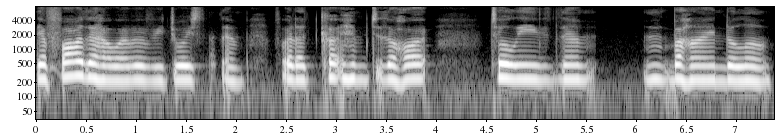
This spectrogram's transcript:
Their father, however, rejoiced them, for it had cut him to the heart to leave them behind alone.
